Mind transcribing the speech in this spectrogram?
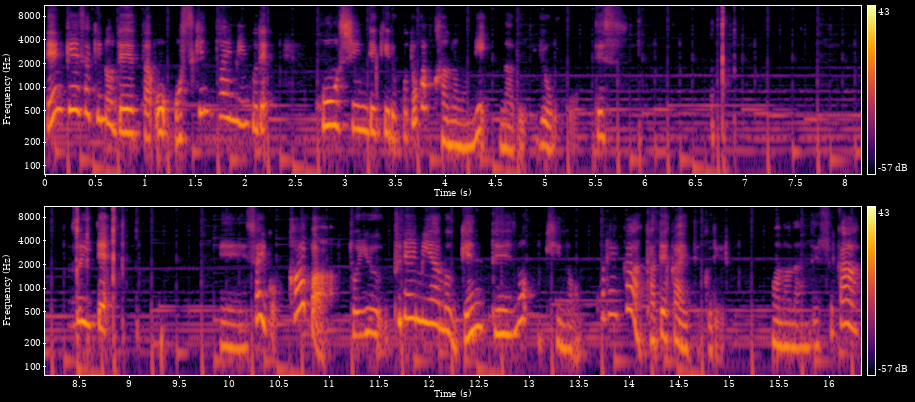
連携先のデータをお好きなタイミングで更新できることが可能になるようです。続いて、えー、最後、カバーというプレミアム限定の機能。これが立て替えてくれるものなんですが、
